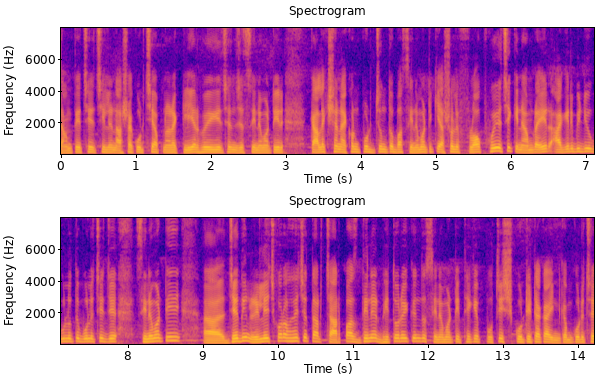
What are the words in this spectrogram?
জানতে চেয়েছিলেন, আশা করছি আপনারা ক্লিয়ার হয়ে গেছেন যে সিনেমাটির কালেকশন এখন পর্যন্ত বা সিনেমাটি কি আসলে ফ্লপ হয়েছে কিনা। আমরা এর আগের ভিডিওগুলোতে বলেছি যে সিনেমাটি যেদিন রিলিজ করা হয়েছে তার চার পাঁচ দিনের ভিতরে কিন্তু সিনেমাটি থেকে পঁচিশ কোটি টাকা ইনকাম করেছে।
